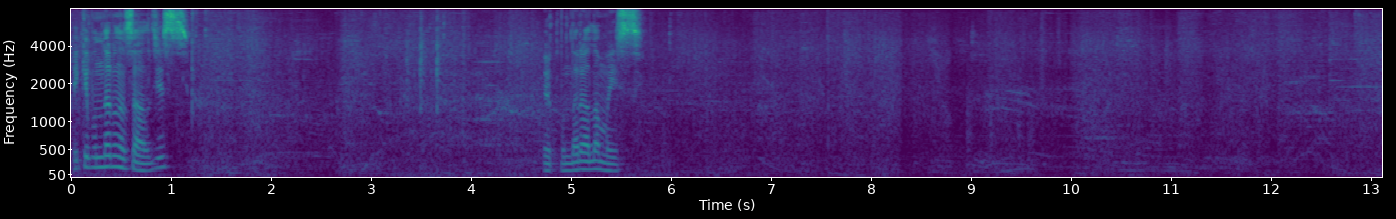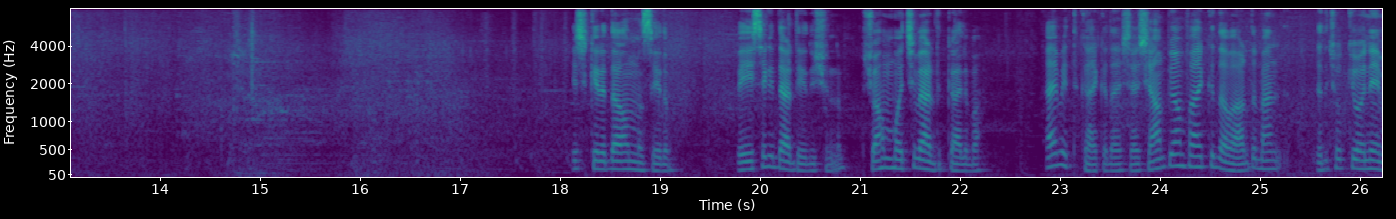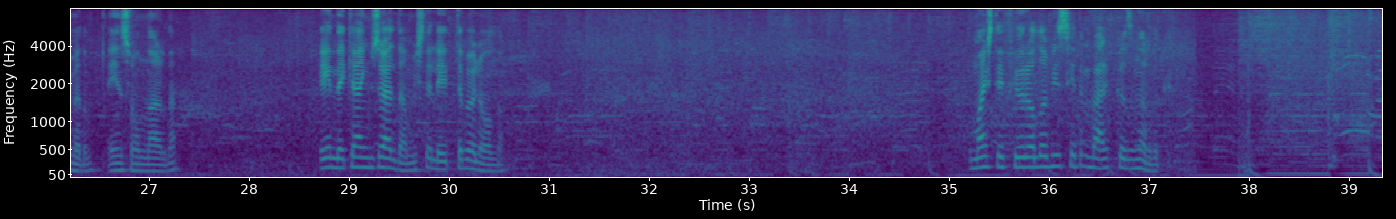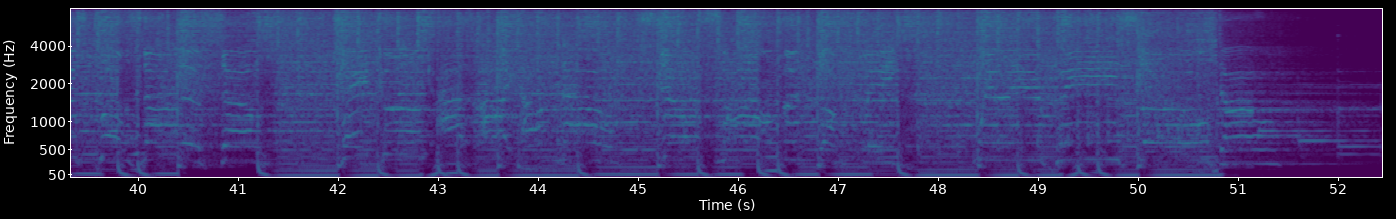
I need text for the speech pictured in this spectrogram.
Peki bunları nasıl alacağız? Yok bunları alamayız. Keşke de almasaydım. Base'e gider diye düşündüm. Şu an maçı verdik galiba. Kaybettik arkadaşlar. Şampiyon farkı da vardı. Ben dedi çok iyi oynayamadım en sonlarda. Lane'deyken güzeldi ama işte late'de böyle oldu. Bu maçta Fury alabilseydim belki kazanırdık.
